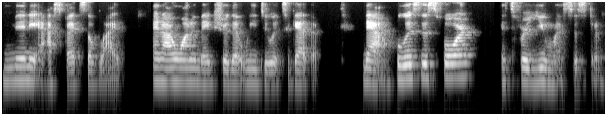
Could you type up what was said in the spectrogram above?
many aspects of life. And I want to make sure that we do it together. Now, who is this for? It's for you, my sister.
